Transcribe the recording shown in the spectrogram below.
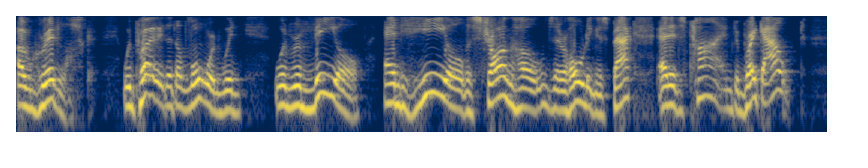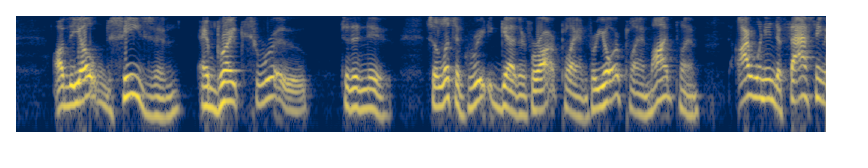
of gridlock. We pray that the Lord would, would reveal and heal the strongholds that are holding us back. And it's time to break out of the old season and break through to the new. So let's agree together for our plan, for your plan, my plan. I went into fasting.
